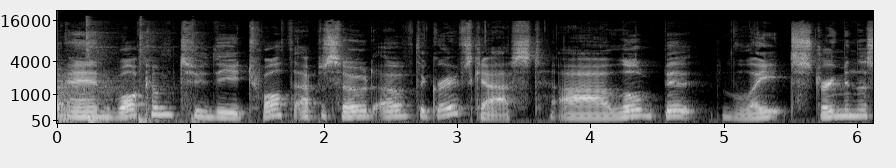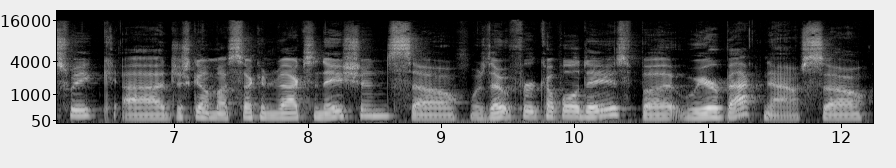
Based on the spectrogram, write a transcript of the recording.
and welcome to the 12th episode of the Gravescast. Uh, a little bit late streaming this week. Uh, just got my second vaccination, so was out for a couple of days, but we are back now. So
